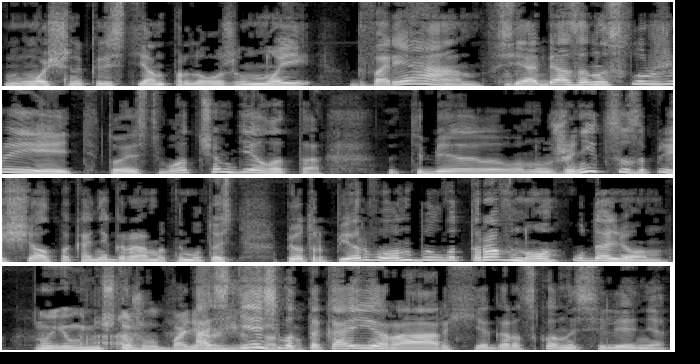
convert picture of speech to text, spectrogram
мощно крестьян продолжил, но и дворян. Все обязаны служить. То есть вот в чем дело-то. Тебе ну, жениться запрещал, пока неграмотному. То есть Петр Первый, он был вот равно удален. Ну и уничтожил бояр. А еще здесь заодно, вот такая число. иерархия. Городское население,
